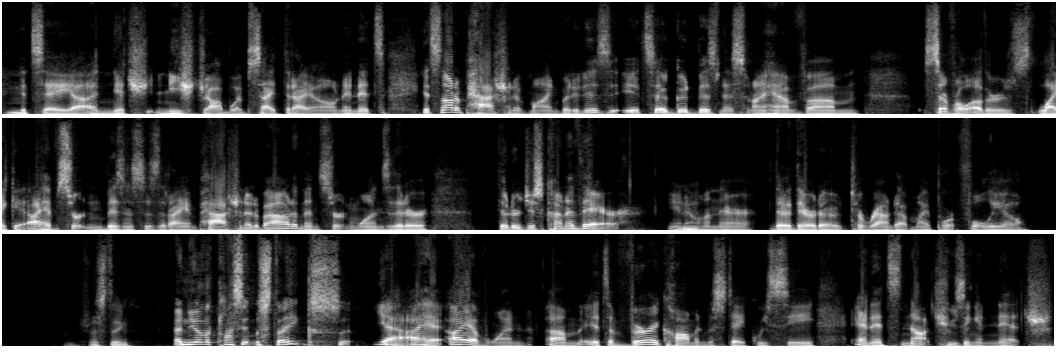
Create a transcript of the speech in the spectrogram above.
Mm. It's a, a niche niche job website that I own, and it's it's not a passion of mine, but it is it's a good business, and I have um, several others like it. I have certain businesses that I am passionate about, and then certain ones that are that are just kind of there, you know, mm. and they're they're there to to round out my portfolio. Interesting. Any other classic mistakes? Yeah, I I have one. Um, it's a very common mistake we see, and it's not choosing a niche.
